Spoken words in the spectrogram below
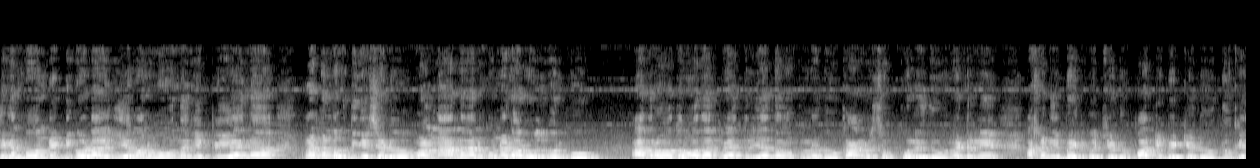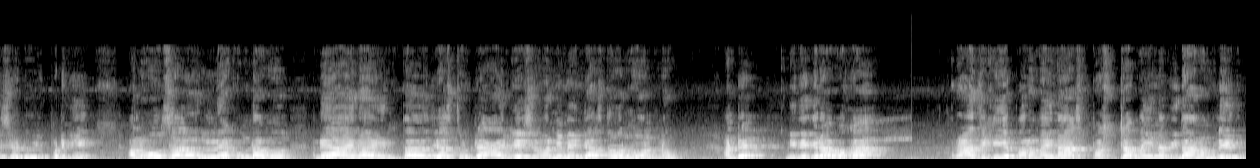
జగన్మోహన్ రెడ్డి కూడా ఏం అనుభవం ఉందని చెప్పి ఆయన రంగంలోకి దిగేశాడు. వాళ్ళ నాన్న అనుకున్నాడు ఆ రోజు వరకు. ఆ తర్వాత ఓదార్పు యాత్ర చేద్దాం అనుకున్నాడు. కాంగ్రెస్ ఒప్పుకోలేదు. వెంటనే అక్కడి నుంచి బయటకు వచ్చాడు. పార్టీ పెట్టాడు. దూకేశాడు. ఇప్పటికీ అనుభవం స- లేకుండానే ఆయన ఇంత చేస్తుంటే ఆయన చేసినవన్నీ మేము చేస్తామని నువ్వు అంటున్నావు. అంటే నీ దగ్గర ఒక రాజకీయపరమైన స్పష్టమైన విధానం లేదు.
